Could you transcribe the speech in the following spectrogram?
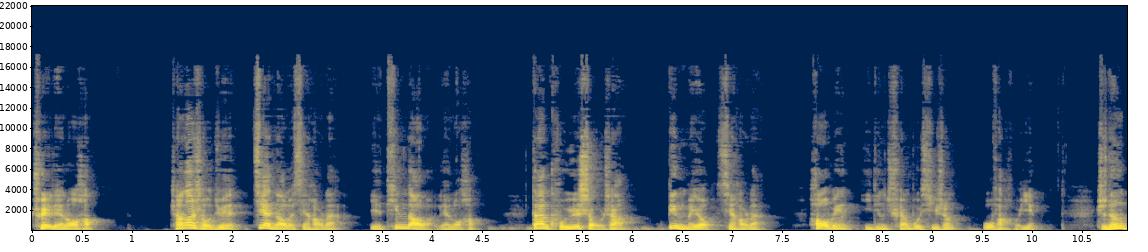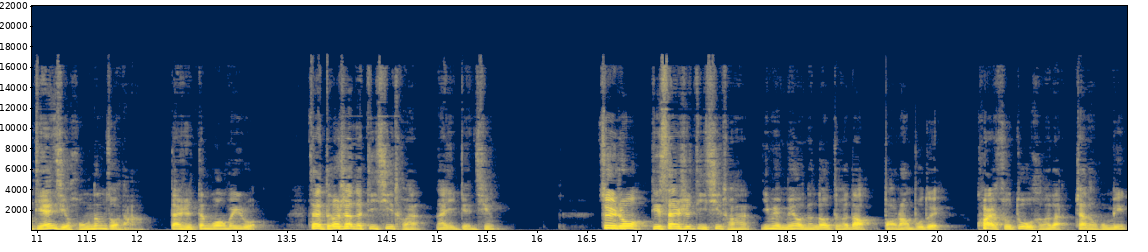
吹联络号。常德守军见到了信号弹，也听到了联络号，但苦于手上并没有信号弹。炮兵已经全部牺牲，无法回应，只能点起红灯作答。但是灯光微弱，在德山的第七团难以辨清。最终，第三师第七团因为没有能够得到保障部队快速渡河的战斗工兵，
